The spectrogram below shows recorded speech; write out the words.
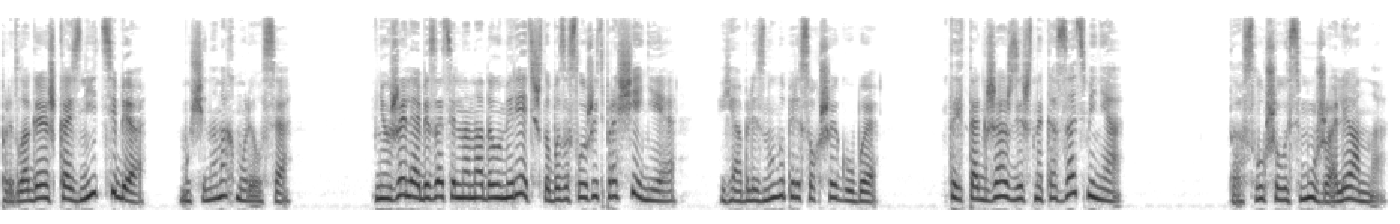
«Предлагаешь казнить тебя?» Мужчина нахмурился. «Неужели обязательно надо умереть, чтобы заслужить прощение?» Я облизнула пересохшие губы. «Ты так жаждешь наказать меня?» Ты ослушалась мужа, Алианна.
